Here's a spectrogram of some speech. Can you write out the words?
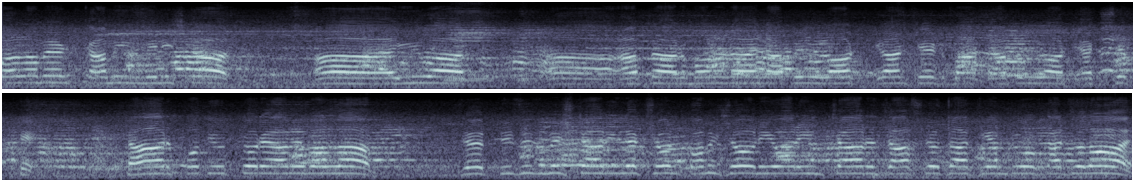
parliament coming minister you are আপনার মনোনয়ন আপিল লট গ্রান্টেড বা আপিল লট অ্যাকসেপ্টেড তার প্রতি উত্তরে আমি বললাম যে this is mister election commission you are incharge জাতীয়তা কেন্দ্রীয় কার্যালয়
